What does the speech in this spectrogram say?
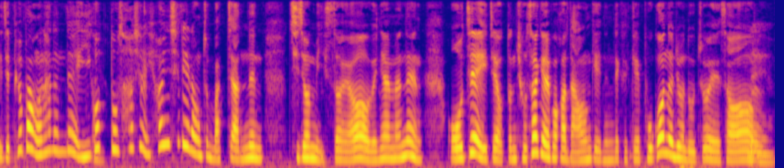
이제 표방을 하는데 이것도 사실 현실이랑 좀 맞지 않는 지점이 있어요. 왜냐하면은 어제 이제 어떤 조사 결과가 나온 게 있는데 그게 보건의료 노조에서 네.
